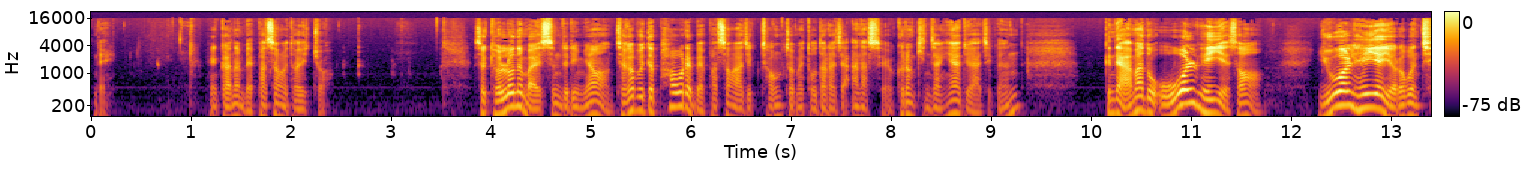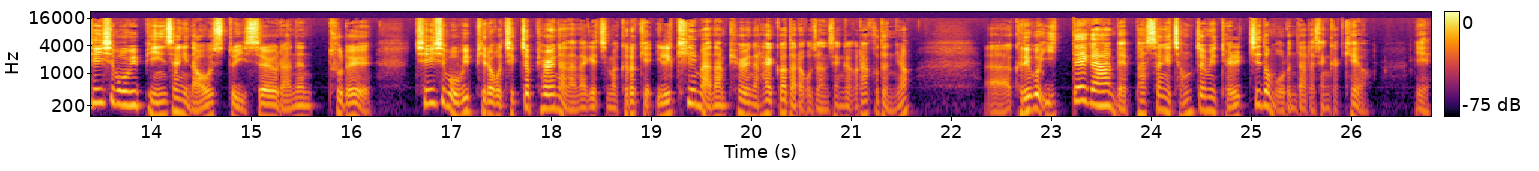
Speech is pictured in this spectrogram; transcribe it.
네. 그러니까는 매파성을 더했죠. 그래서 결론을 말씀드리면 제가 볼 때 파월의 매파성 아직 정점에 도달하지 않았어요. 그런 긴장해야 돼요 아직은. 근데 아마도 5월 회의에서 6월 회의에 여러분 75bp 인상이 나올 수도 있어요라는 투를 75bp라고 직접 표현은 안 하겠지만 그렇게 읽힐 만한 표현을 할 거다라고 저는 생각을 하거든요. 아, 그리고 이때가 매파성의 정점이 될지도 모른다라 생각해요. 예.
